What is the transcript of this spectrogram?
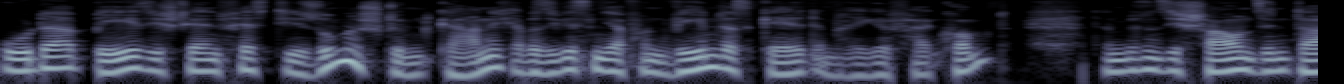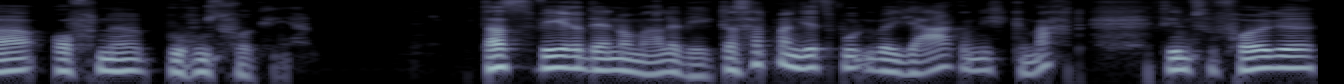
oder B, Sie stellen fest, die Summe stimmt gar nicht, aber Sie wissen ja, von wem das Geld im Regelfall kommt. Dann müssen Sie schauen, sind da offene Buchungsvorgänge. Das wäre der normale Weg. Das hat man jetzt wohl über Jahre nicht gemacht. Demzufolge,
